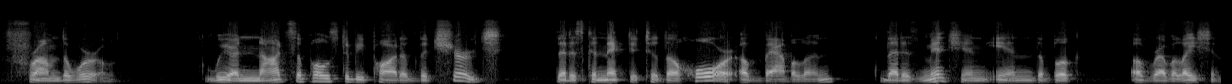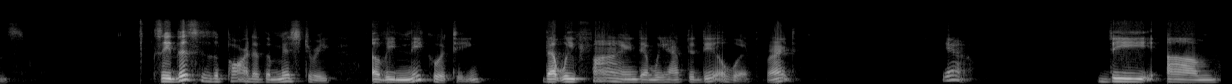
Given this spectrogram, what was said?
from the world. We are not supposed to be part of the church that is connected to the whore of Babylon that is mentioned in the book of Revelations. See, this is the part of the mystery of iniquity that we find and we have to deal with, right? Yeah. The um,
